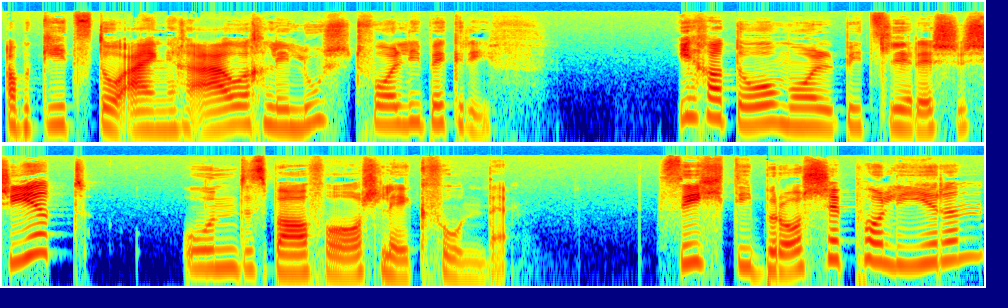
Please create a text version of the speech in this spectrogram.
Aber gibt es da eigentlich auch ein bisschen lustvolle Begriffe? Ich habe hier mal ein bisschen recherchiert und ein paar Vorschläge gefunden. Sich die Brosche polieren,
